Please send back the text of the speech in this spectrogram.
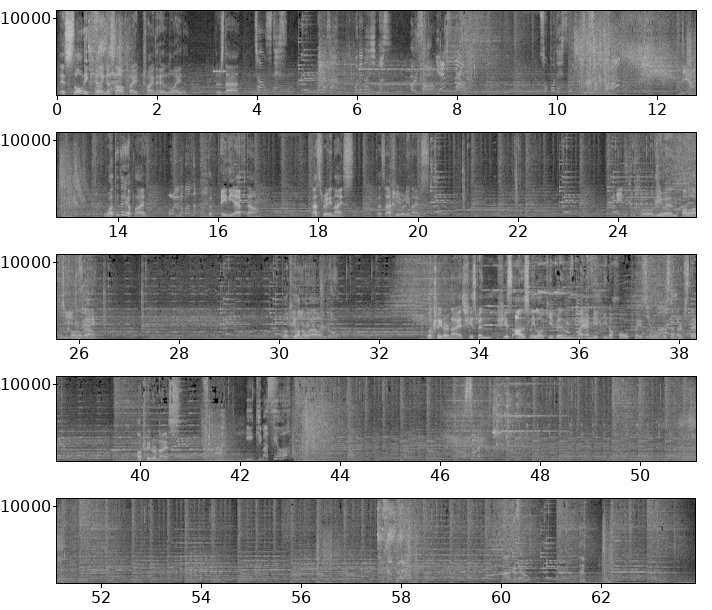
It's slowly killing itself by trying to hit Lloyd. There's that. What did they apply? The ADF down. That's really nice. That's actually really nice. We'll even follow up his chrono down. We'll heal Noel. We'll treat her nice. She's been she's honestly low-key been my MVP the whole playthrough with the nerf stick. I'll treat her nice.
